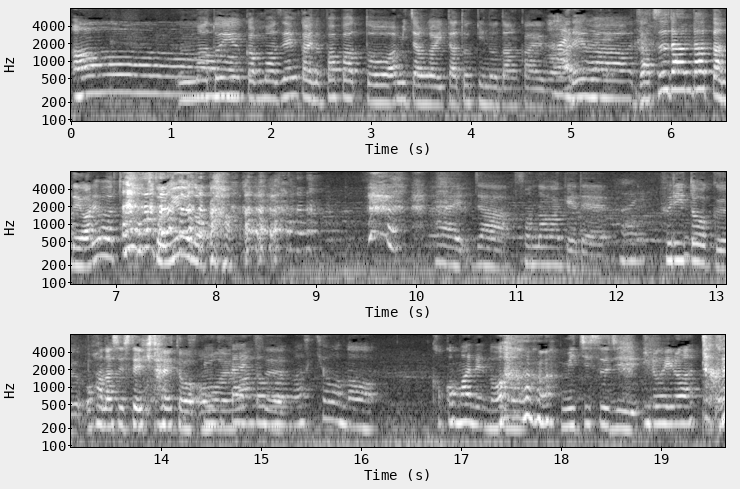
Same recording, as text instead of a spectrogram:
あー、まあ、というか、まあ、前回のパパとあみちゃんがいた時の段階は、はいはい。あれは雑談だったんであれはトークというのか。はい。じゃあそんなわけではい。フリートークお話ししていきたいとしてい思います。きたいと思います。今日のここまでの道筋。いろいろあったこと。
